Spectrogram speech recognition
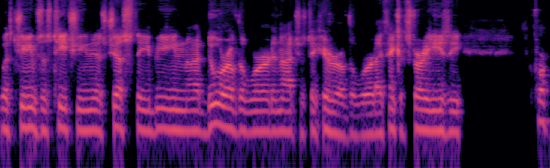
with James's teaching is just the being a doer of the word and not just a hearer of the word. I think it's very easy for,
